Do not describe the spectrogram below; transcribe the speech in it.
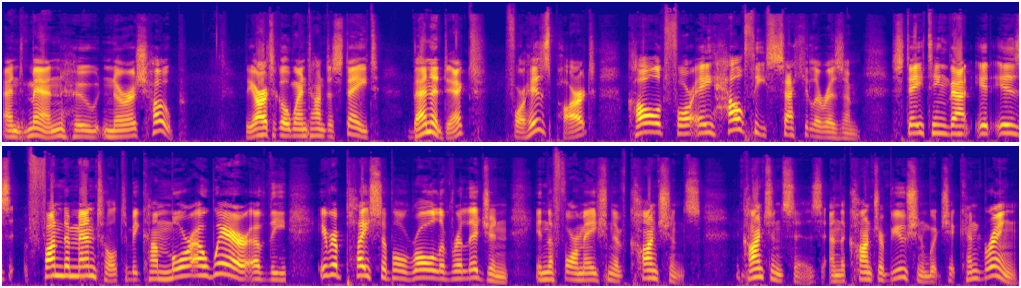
and men who nourish hope. The article went on to state Benedict, for his part, called for a healthy secularism, stating that it is fundamental to become more aware of the irreplaceable role of religion in the formation of conscience, consciences and the contribution which it can bring.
